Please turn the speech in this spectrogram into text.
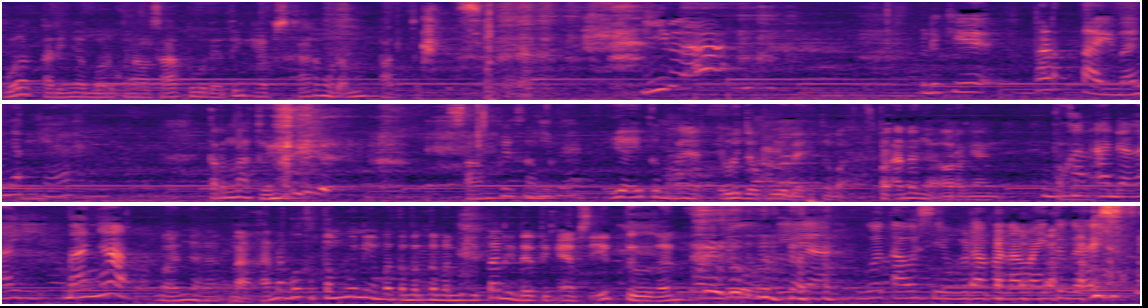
Gue tadinya baru kenal satu dating apps sekarang udah empat tuh. Gila. Udah kayak partai banyak ya. ternak nih sampai sampai Gila. iya itu makanya. Lu jawab dulu deh coba. Ada nggak orang yang bukan ada lagi. Banyak. Banyak kan? Nah karena gue ketemu nih sama teman-teman kita di dating apps itu kan. Waduh iya. Gue tahu sih beberapa nama itu guys.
